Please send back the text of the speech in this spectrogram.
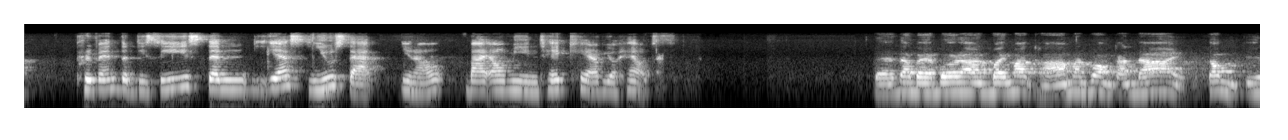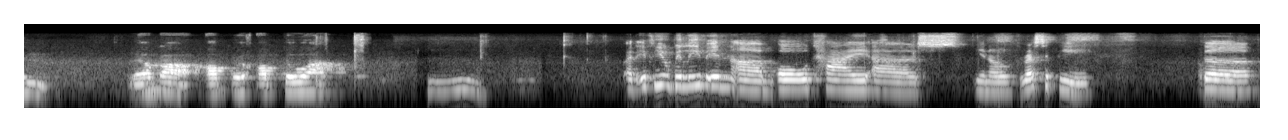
prevent the disease, then yes, use that. You know, by all means, take care of your health. แต่ถ้าแบบโบราณใบมะขามมันป้องกันได้ ต้มกิน แล้วก็อบอบตัว Mm. But if you believe in um, old Thai, uh, s- you know, recipe, the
